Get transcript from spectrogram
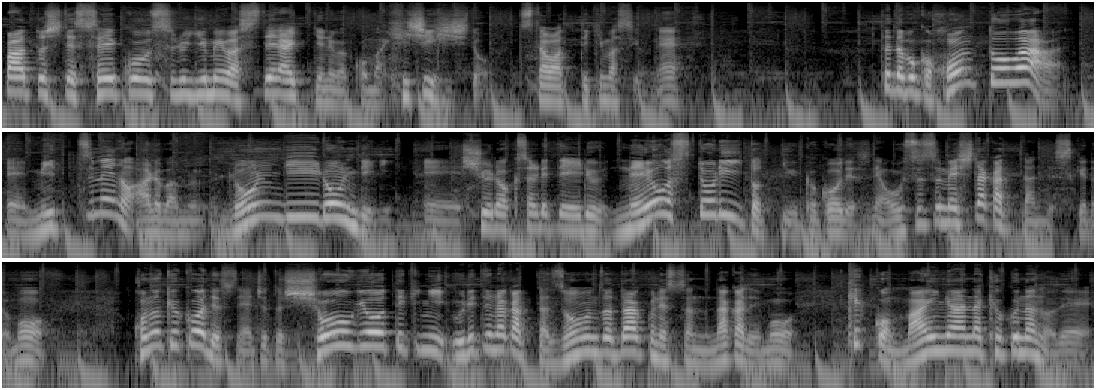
パーとして成功する夢は捨てないっていうのがこう、まあ、ひしひしと伝わってきますよね。ただ僕本当は、えー、3つ目のアルバム「ロンリー・ロンリーに」えー、収録されている「ネオストリート」っていう曲をですねおすすめしたかったんですけどもこの曲はですねちょっと商業的に売れてなかったゾーン・ザ・ダークネスさんの中でも結構マイナーな曲なので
